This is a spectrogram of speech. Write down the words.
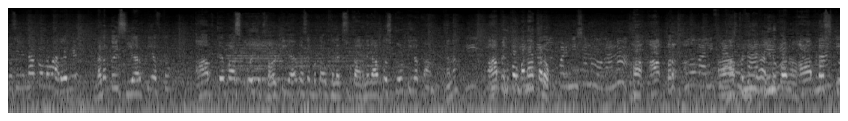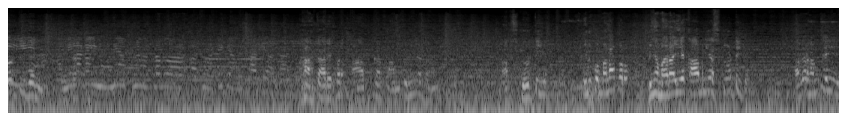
ਤੁਸੀਂ ਇਹਨਾਂ ਤੋਂ ਲਵਾ ਰਹੇ मैडम तो सीआरपीएफ तो आपके पास कोई अथॉरिटी है वैसे बताओ फ्लैक्स उतारने का आपको सिक्योरिटी का काम है ना आप इनको मना करो परमिशन होगा ना हाँ आप पर वो वाली आपने इनको आपने सिक्योरिटी देनी हमें लगा इन्होंने अपना मतलब अथॉरिटी के अनुसार ही आता है हाँ तारे पर आपका काम तो नहीं है काम आप सिक्योरिटी है इनको मना करो भी हमारा ये काम नहीं है सिक्योरिटी का अगर हम कहीं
